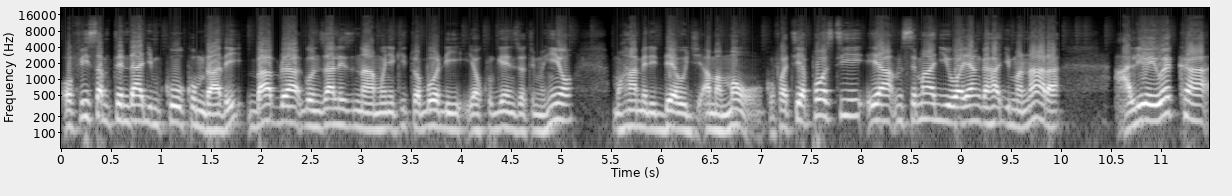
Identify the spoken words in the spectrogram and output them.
ofisa mtendaji mkuu kumradhi, Barbara Gonzalez na mwenyekiti wa bodi ya ukurugenzi wa timu hiyo Mohamed deuj ama Mo, kufuatia posti ya msemaji wa Yanga Haji Manara aliyoiweka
